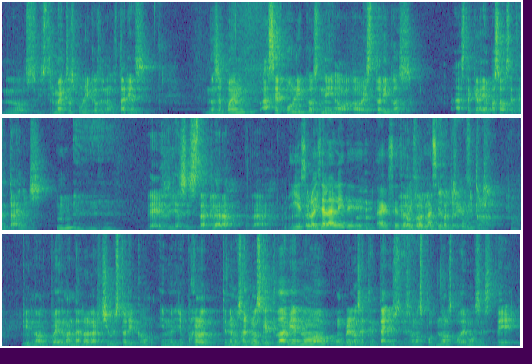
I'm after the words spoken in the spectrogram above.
los instrumentos públicos de los notarios, no se pueden hacer públicos ni, o, o históricos hasta que hayan pasado 70 años. De eso ya sí está clara la... y eso la lo ley, dice la ley de Ujú. acceso De a la información. datos públicos. Que no puedes mandarlo al archivo histórico. Y, no- y, por ejemplo, tenemos algunos que todavía no cumplen los 70 años. Eso nos no los podemos... Este,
